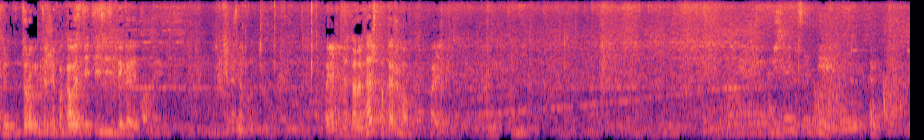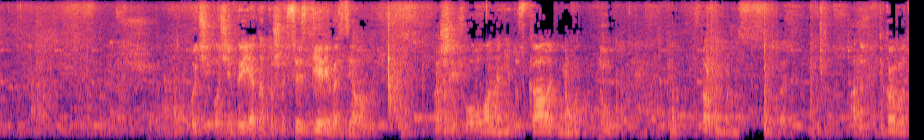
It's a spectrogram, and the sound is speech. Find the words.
Отдохнуть на втором этаже, пока вас дети здесь бегают. Пойдемте на второй этаж, покажем вам. Очень, очень приятно, то, что все с дерева сделано. Прошлифовано, нету скалок, не вот, ну, сколько можно собрать. А тут такое вот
